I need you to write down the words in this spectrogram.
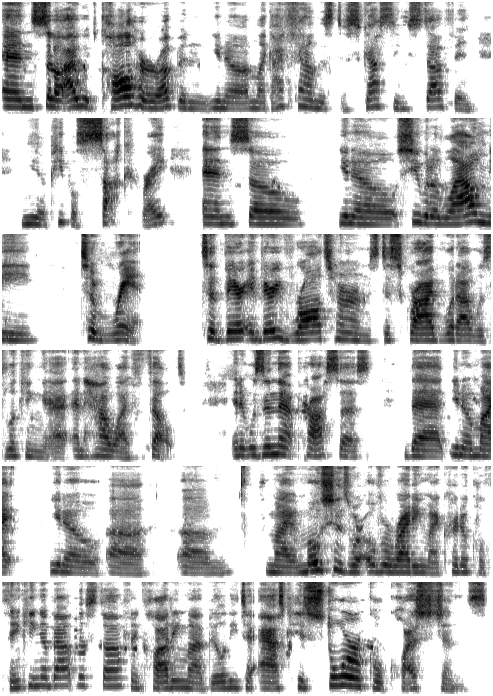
And so I would call her up and, you know, I'm like, I found this disgusting stuff and, you know, people suck, right? And so you know, she would allow me to rant to very in very raw terms describe what I was looking at and how I felt. And it was in that process that, you know, my, you know, uh, um, my emotions were overriding my critical thinking about this stuff and clouding my ability to ask historical questions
